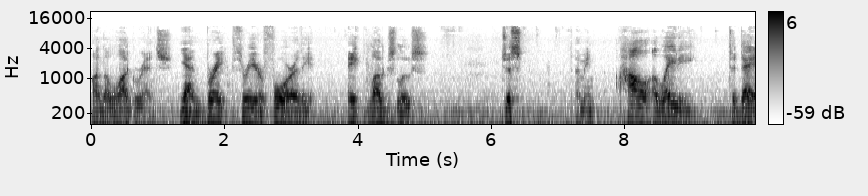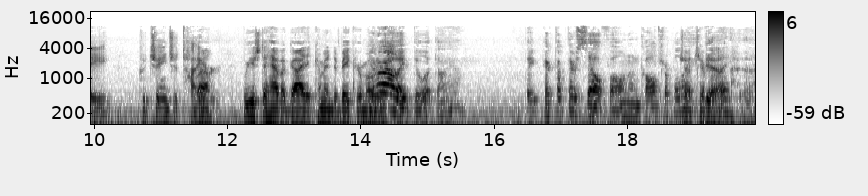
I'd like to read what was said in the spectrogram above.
on the lug wrench Yeah. and break three or four of the eight lugs loose. Just, I mean, how a lady today could change a tire. Well, we used to have a guy that come into Baker Motors. You Motors. know how they do it, don't you? They pick up their cell phone and call AAA. Shut AAA. yeah, Yeah.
